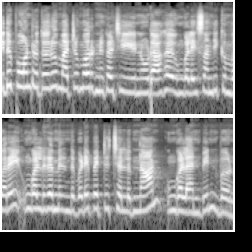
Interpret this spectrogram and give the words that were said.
இது போன்றதொரு மற்றொரு நிகழ்ச்சியினூடாக உங்களை சந்திக்கும் வரை உங்களிடமிருந்து விடைபெற்று செல்லும் நான் உங்கள் அன்பின் வேணு.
